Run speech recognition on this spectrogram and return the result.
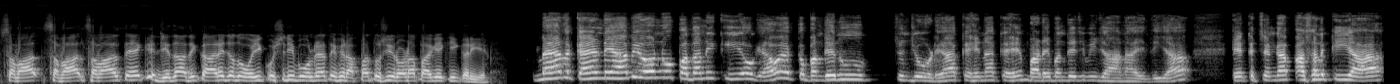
ਸਵਾਲ ਸਵਾਲ ਸਵਾਲ ਤੇ ਹੈ ਕਿ ਜਿਹਦਾ ਅਧਿਕਾਰ ਹੈ, ਜਦੋਂ ਉਹੀ ਕੁਝ ਨਹੀਂ ਬੋਲ ਰਿਹਾ ਤੇ ਫਿਰ ਆਪਾਂ ਤੁਸੀਂ ਰੋੜਾ ਪਾ ਕੇ ਕੀ ਕਰੀਏ? ਮੈਂ ਤਾਂ ਕਹਿਣ ਡਿਆ ਵੀ ਉਹਨੂੰ ਪਤਾ ਨਹੀਂ ਕੀ ਹੋ ਗਿਆ। ਉਹ ਇੱਕ ਬੰਦੇ ਨੂੰ ਝੰਜੋੜਿਆ, ਕਹੇ ਨਾ ਕਹੇ, ਮਾੜੇ ਬੰਦੇ 'ਚ ਵੀ ਜਾਨ ਆ ਜਾਂਦੀ ਆ। ਇੱਕ ਚੰਗਾ ਅਸਲ ਕੀ ਆ,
